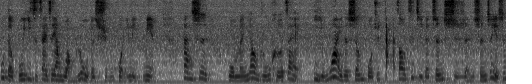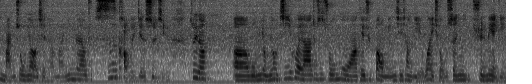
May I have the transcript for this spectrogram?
不得不一直在这样网络的巡回里面，但是我们要如何在以外的生活去打造自己的真实人生，这也是蛮重要，而且呢蛮应该要去思考的一件事情。所以呢，呃，我们有没有机会啊？就是周末啊，可以去报名一些像野外求生训练营、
